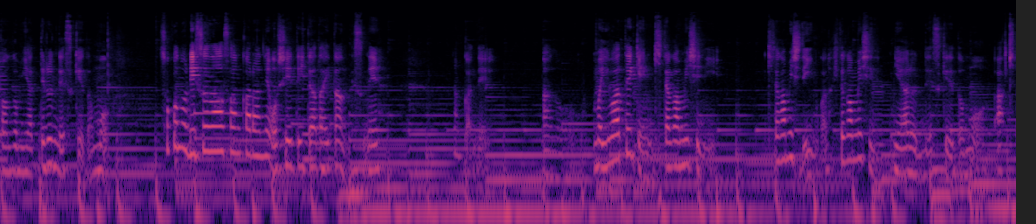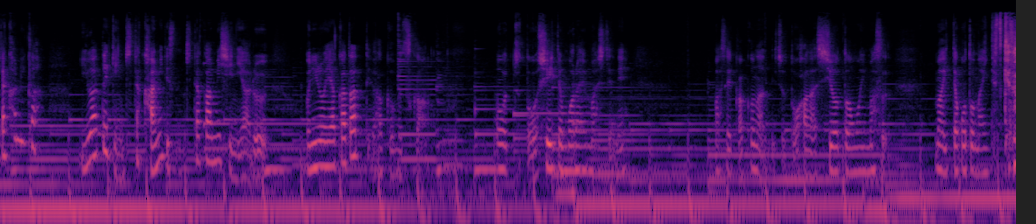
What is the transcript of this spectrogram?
番組やってるんですけれどもそこのリスナーさんからね教えていただいたんですね。なんかねあの、まあ、岩手県北上市に北上市でいいのかな？北上市にあるんですけれどもあ北上か。岩手県北上ですね。北上市にある鬼の館っていう博物館をちょっと教えてもらいましてね、まあ、せっかくなんでちょっとお話ししようと思います。まあ行ったことないんですけど。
